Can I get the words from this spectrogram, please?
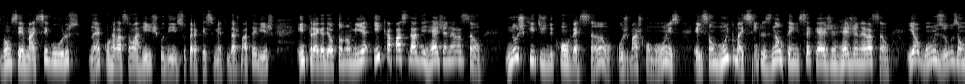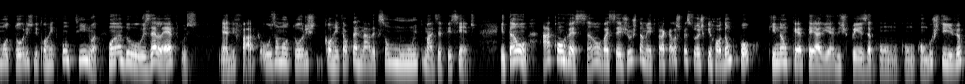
vão ser mais seguros, né, com relação a risco de superaquecimento das baterias, entrega de autonomia e capacidade de regeneração. Nos kits de conversão, os mais comuns, eles são muito mais simples, não têm sequer regeneração. E alguns usam motores de corrente contínua, quando os elétricos né, de fábrica usam motores de corrente alternada, que são muito mais eficientes. Então, a conversão vai ser justamente para aquelas pessoas que rodam pouco, que não quer ter ali a despesa com, com combustível,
